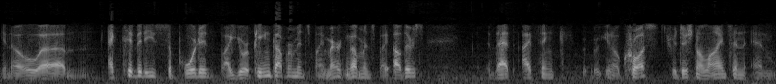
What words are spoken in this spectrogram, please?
you know, um, activities supported by European governments, by American governments, by others that I think, you know, cross traditional lines and, and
